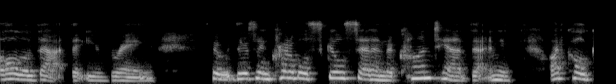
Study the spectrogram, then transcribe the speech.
all of that that you bring so there's an incredible skill set and the content that I mean, I've called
